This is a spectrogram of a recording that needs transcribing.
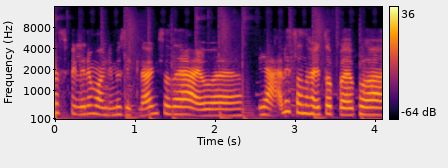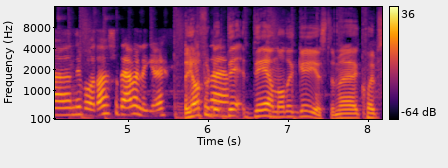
Jeg spiller i mange musikklag, så det er jo eh, Jeg er litt sånn høyt oppe på nivå da, så det er veldig gøy. Ja, for det, det, det er noe av det gøyeste med korps.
